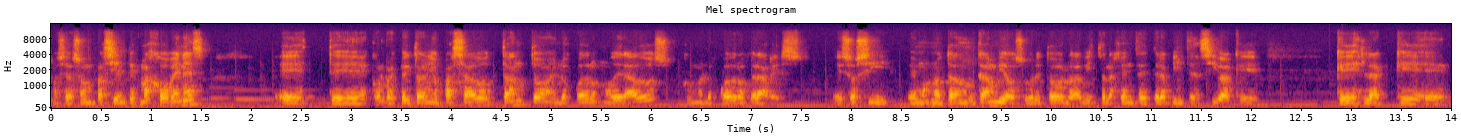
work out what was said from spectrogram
O sea, son pacientes más jóvenes este, con respecto al año pasado, tanto en los cuadros moderados como en los cuadros graves. Eso sí, hemos notado un cambio, sobre todo lo ha visto la gente de terapia intensiva, que, que es la que,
